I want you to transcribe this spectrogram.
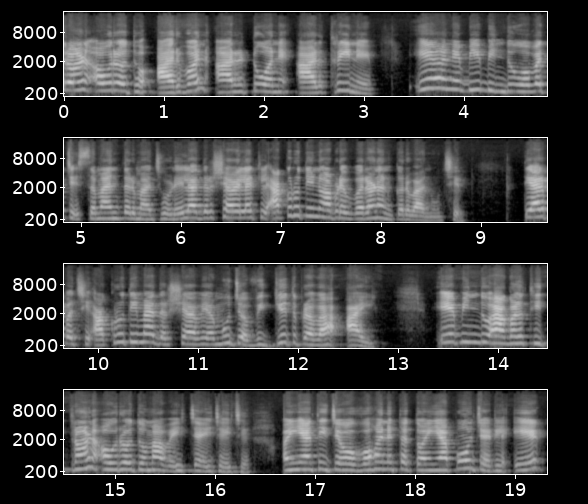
ત્રણ અવરોધો આર વન આર ટુ અને આર ને એ અને બી બિંદુઓ વચ્ચે સમાંતરમાં જોડેલા દર્શાવેલા એટલે આકૃતિનું આપણે વર્ણન કરવાનું છે. ત્યાર પછી આકૃતિમાં દર્શાવ્યા મુજબ વિદ્યુત પ્રવાહ આઈ. એ બિંદુ આગળથી ત્રણ અવરોધોમાં વહેંચાઈ જાય છે. અહીંયાથી જેવો વહન થતો અહીંયા પહોંચે એટલે એક,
